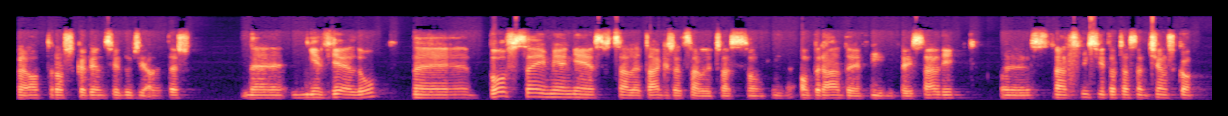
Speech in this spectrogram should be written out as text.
o troszkę więcej ludzi, ale też niewielu, bo w Sejmie nie jest wcale tak, że cały czas są obrady tej sali. Z transmisji to czasem ciężko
